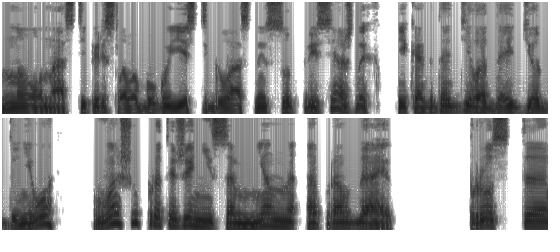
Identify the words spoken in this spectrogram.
но у нас теперь, слава богу, есть гласный суд присяжных, и когда дело дойдет до него, вашу протеже, несомненно, оправдают. Просто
